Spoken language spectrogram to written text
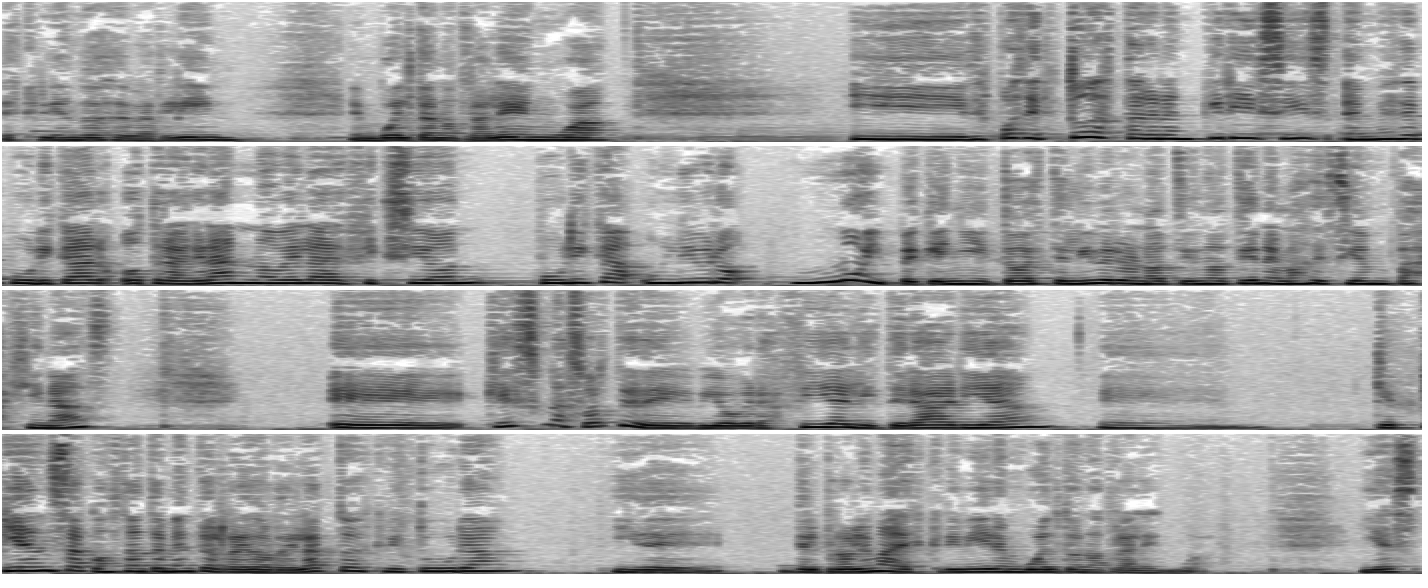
escribiendo desde Berlín, envuelta en otra lengua. Y después de toda esta gran crisis, en vez de publicar otra gran novela de ficción, publica un libro muy pequeñito. Este libro no, no tiene más de 100 páginas, eh, que es una suerte de biografía literaria eh, que piensa constantemente alrededor del acto de escritura y de- del problema de escribir envuelto en otra lengua. Y es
